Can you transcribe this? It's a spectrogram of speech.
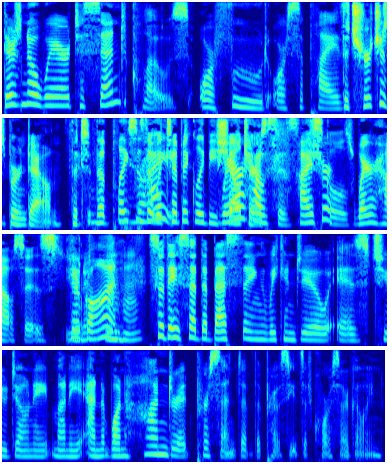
there's nowhere to send clothes or food or supplies. The churches burned down. The, t- the places that would typically be shelters, Warehouses, high sure. schools, warehouses. They're know. gone. Mhm. So they said the best thing we can do is to donate money, and 100% of the proceeds, of course, are going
